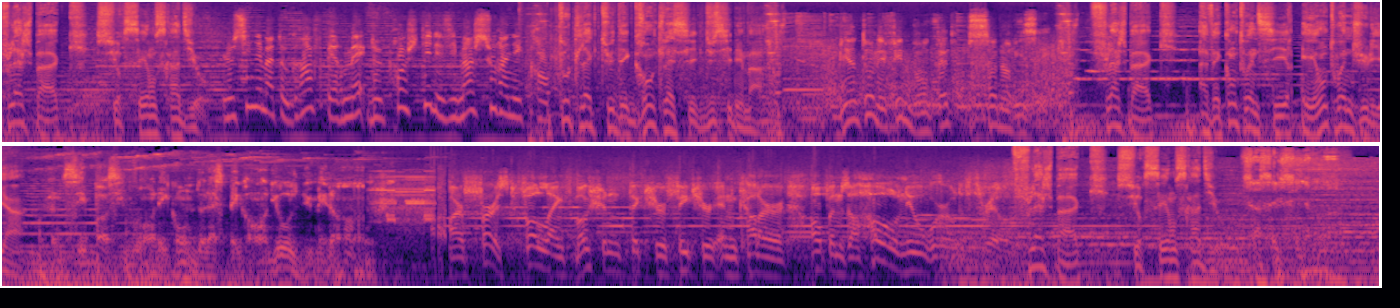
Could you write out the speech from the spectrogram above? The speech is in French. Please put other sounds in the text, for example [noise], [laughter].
Flashback sur Séance Radio. Le cinématographe permet de projeter des images sur un écran. Toute l'actu des grands classiques du cinéma. Bientôt, les films vont être sonorisés. Flashback avec Antoine Cyr et Antoine Julien. Je ne sais pas si vous vous rendez compte de l'aspect grandiose du mélange. Our first full-length motion picture feature in color opens a whole new world of thrill. Flashback sur Séance Radio. Ça, c'est le cinéma.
